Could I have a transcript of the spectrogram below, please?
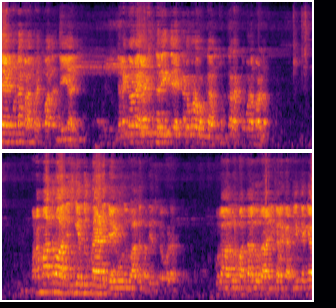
లేకుండా మనం ప్రతిపాదన చేయాలి. తెలంగాణ ఎలక్షన్ జరిగితే ఎక్కడ కూడా ఒక ముక్క రక్తం కూడా పడ మనం మాత్రం ఆ దిశగా ఎందుకు ప్రయాణం చేయకూడదు? ఆంధ్రప్రదేశ్లో కూడా. కులాలు మతాలు రాజకీయాలకు అతీతంగా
